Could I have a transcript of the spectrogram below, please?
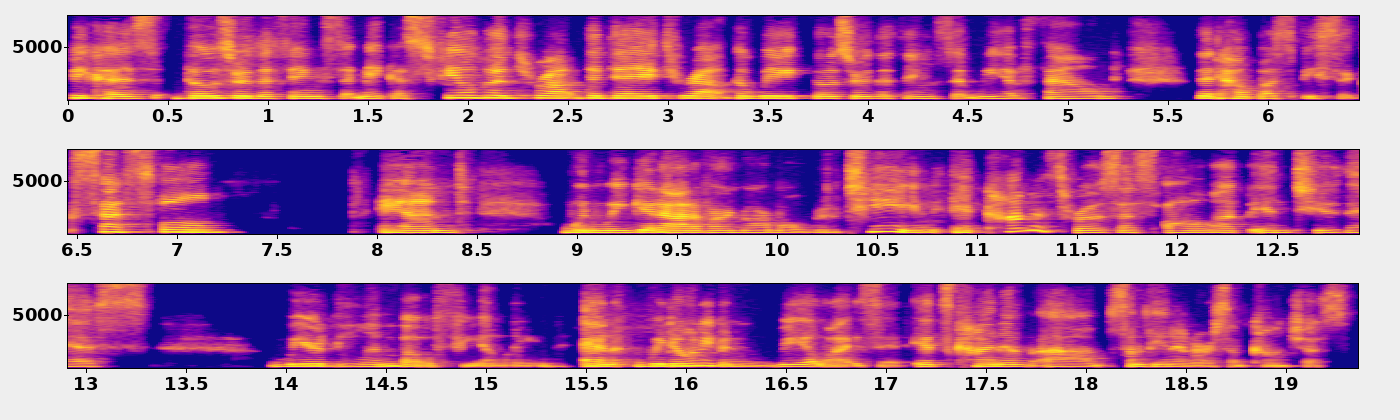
because those are the things that make us feel good throughout the day, throughout the week. Those are the things that we have found that help us be successful. And when we get out of our normal routine, it kind of throws us all up into this weird limbo feeling. And we don't even realize it. It's kind of um, something in our subconscious.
